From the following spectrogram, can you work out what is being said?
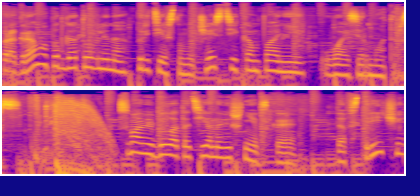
Программа подготовлена при тесном участии компании Wiser Motors. С вами была Татьяна Вишневская. До встречи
